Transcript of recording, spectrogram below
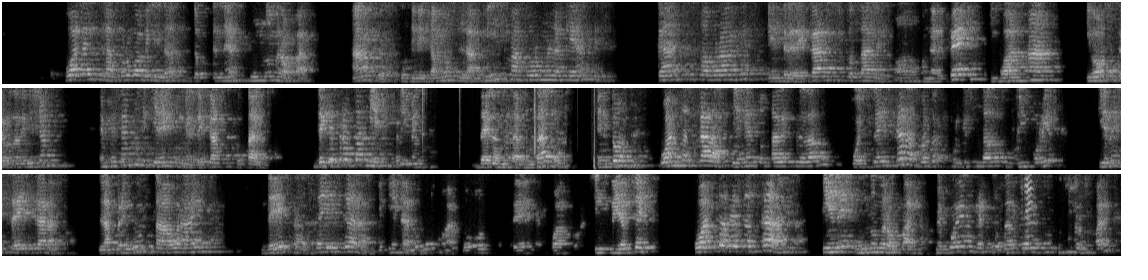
¿Cuál es la probabilidad de obtener un número par? Ah, pues utilizamos la misma fórmula que antes. Casos favorables entre de casos totales. Vamos a poner P igual a y vamos a hacer una división. Empecemos si quieren con el de casos totales. ¿De qué trata mi experimento? De lanzar un dado. Entonces, ¿cuántas caras tiene en total este dado? Pues seis caras, ¿verdad? Porque es un dado común y corriente. Tiene seis caras. La pregunta ahora es, de esas seis caras que tiene al 1, al 2, al 3, al 4, al 5 y al 6, ¿Cuántas de esas caras tiene un número par? ¿Me pueden recordar cuáles son los números pares?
